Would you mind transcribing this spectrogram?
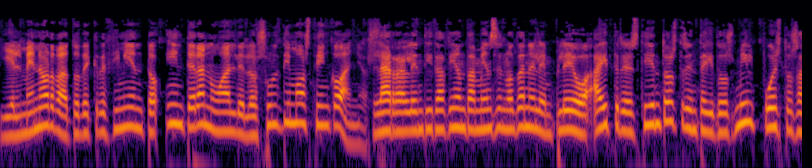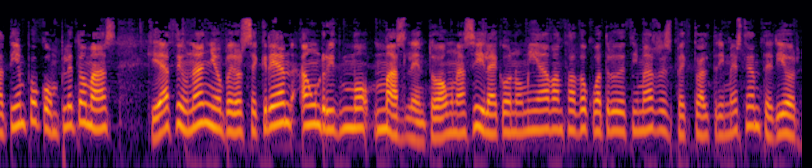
y el menor dato de crecimiento interanual de los últimos cinco años. La ralentización también se nota en el empleo. Hay 332.000 puestos a tiempo completo más que hace un año, pero se crean a un ritmo más lento. Aún así, la economía ha avanzado cuatro décimas respecto al trimestre anterior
